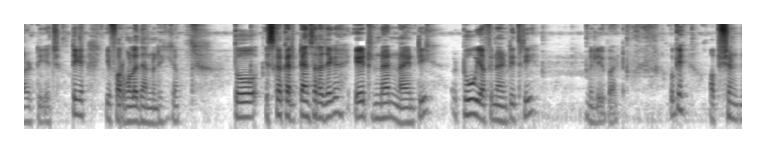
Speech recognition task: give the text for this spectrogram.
R T H ठीक है? ये फॉर्मूला ध्यान में रखिएगा। तो इसका करेक्ट आंसर आ जाएगा एट हंड्रेड नाइन्टी टू या फिर ninety three milliwatt okay option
